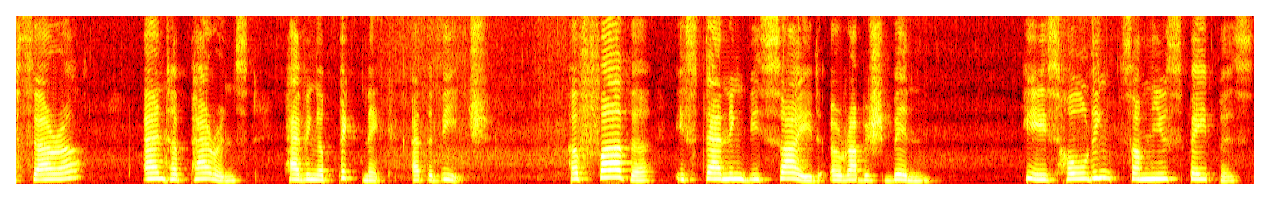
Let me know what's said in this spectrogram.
Sarah and her parents having a picnic at the beach. Her father is standing beside a rubbish bin. He is holding some newspapers.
